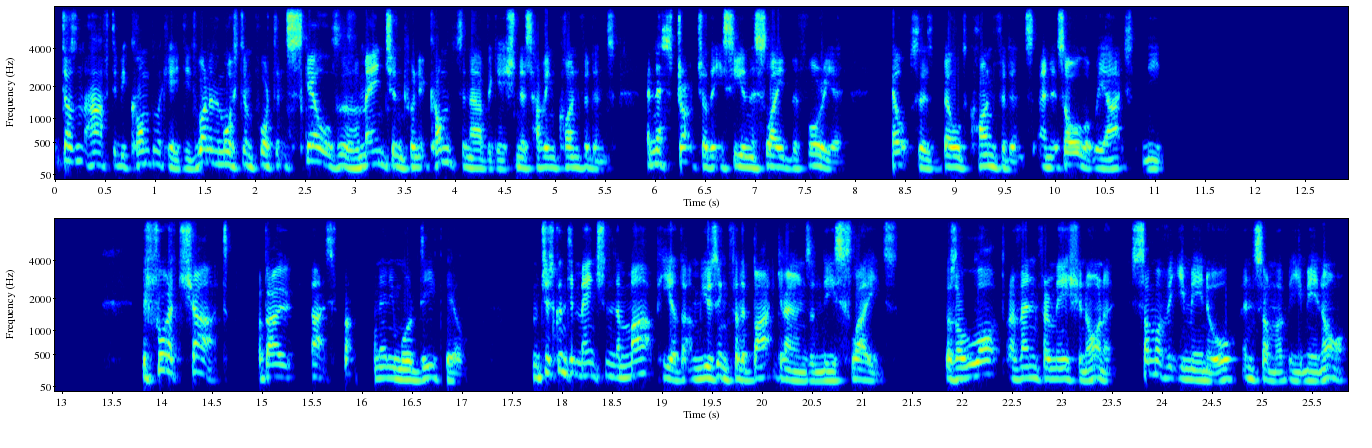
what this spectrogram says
It doesn't have to be complicated. One of the most important skills, as I mentioned, when it comes to navigation is having confidence. And this structure that you see in the slide before you helps us build confidence, and it's all that we actually need. Before I chat about that structure in any more detail, I'm just going to mention the map here that I'm using for the backgrounds in these slides. There's a lot of information on it. Some of it you may know and some of it you may not.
